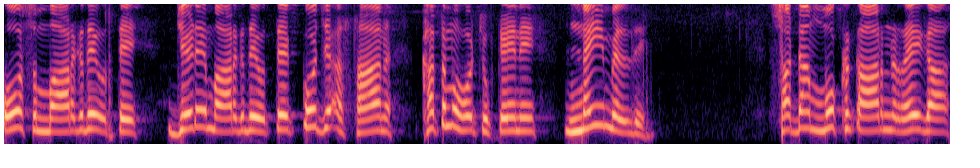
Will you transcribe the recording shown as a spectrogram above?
ਉਸ ਮਾਰਗ ਦੇ ਉੱਤੇ, ਜਿਹੜੇ ਮਾਰਗ ਦੇ ਉੱਤੇ ਕੁਝ ਸਥਾਨ ਖਤਮ ਹੋ ਚੁੱਕੇ ਨੇ, ਨਹੀਂ ਮਿਲਦੇ। ਸਾਡਾ ਮੁੱਖ ਕਾਰਨ ਰਹੇਗਾ,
